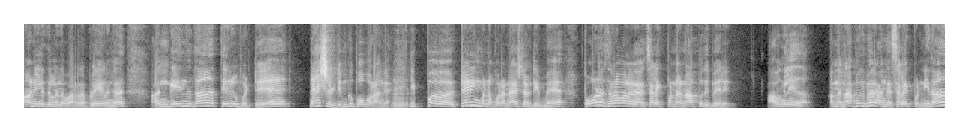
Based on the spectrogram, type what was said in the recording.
மாநிலத்துல இருந்து வர்ற பிளேயருங்க அங்கேருந்து தான் தேர்வுப்பட்டு நேஷனல் டீமுக்கு போக போறாங்க. இப்போ ட்ரைனிங் பண்ண போற நேஷனல் டீம் போன சரவால செலக்ட் பண்ண நாற்பது பேர். அவங்களே தான் அந்த நாற்பது பேர் அங்க செலக்ட் பண்ணி தான்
